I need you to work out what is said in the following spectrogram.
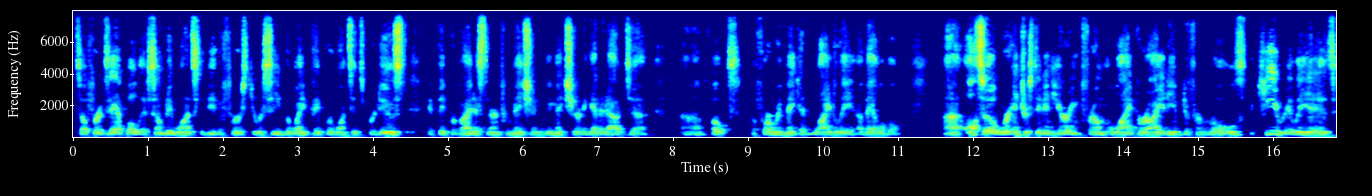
So for example, if somebody wants to be the first to receive the white paper once it's produced, if they provide us their information, we make sure to get it out to uh, folks before we make it widely available. Uh, also, we're interested in hearing from a wide variety of different roles. The key really is,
